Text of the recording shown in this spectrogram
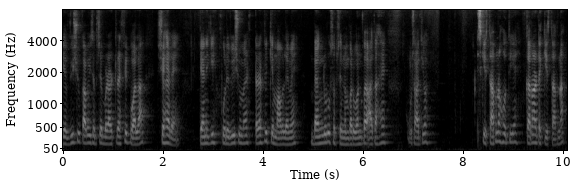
यह विश्व का भी सबसे बड़ा ट्रैफ़िक वाला शहर है। यानी कि पूरे विश्व में ट्रैफ़िक के मामले में बेंगलुरु सबसे नंबर वन पर आता है। और साथियों इसकी स्थापना होती है कर्नाटक की स्थापना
